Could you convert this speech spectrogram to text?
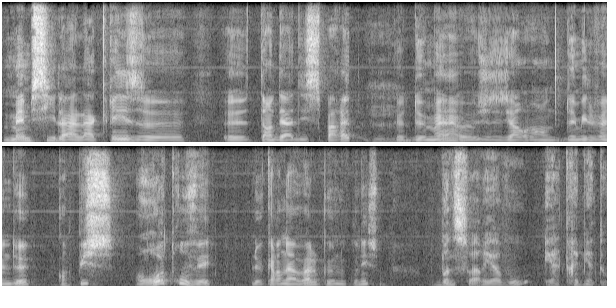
même si la, la crise euh, tendait à disparaître, que demain, je veux dire en 2022, qu'on puisse retrouver le carnaval que nous connaissons. Bonne soirée à vous et à très bientôt.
